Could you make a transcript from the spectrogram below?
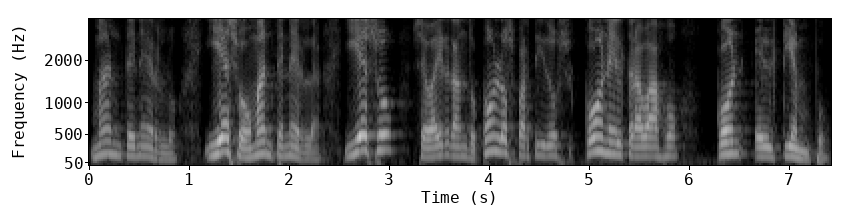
mantenerlo. Y eso, mantenerla. Y eso se va a ir dando con los partidos, con el trabajo, con el tiempo.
